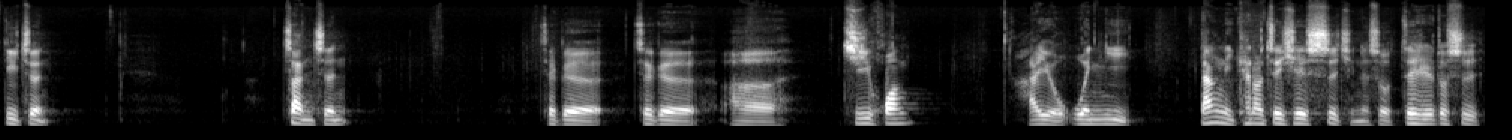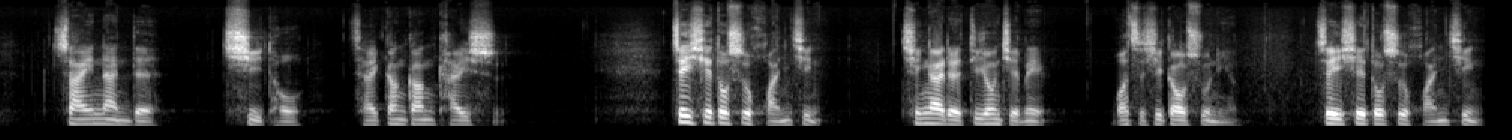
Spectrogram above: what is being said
地震、战争、这个这个呃饥荒，还有瘟疫。当你看到这些事情的时候，这些都是灾难的起头，才刚刚开始。这些都是环境，亲爱的弟兄姐妹，我仔细告诉你，这些都是环境，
